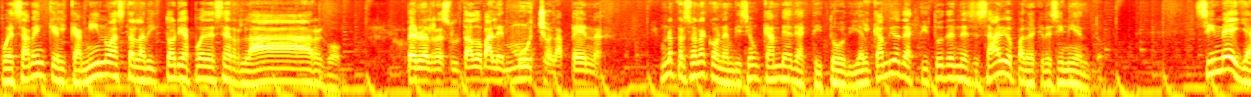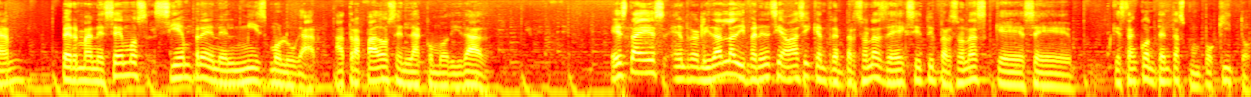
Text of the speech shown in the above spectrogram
pues saben que el camino hasta la victoria puede ser largo, pero el resultado vale mucho la pena. Una persona con ambición cambia de actitud y el cambio de actitud es necesario para el crecimiento. Sin ella, permanecemos siempre en el mismo lugar, atrapados en la comodidad. Esta es en realidad la diferencia básica entre personas de éxito y personas que, se, que están contentas con poquito.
